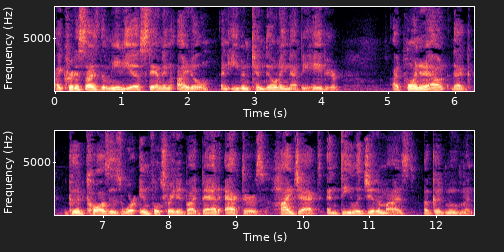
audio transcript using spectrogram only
I criticized the media standing idle and even condoning that behavior. I pointed out that good causes were infiltrated by bad actors, hijacked, and delegitimized a good movement.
